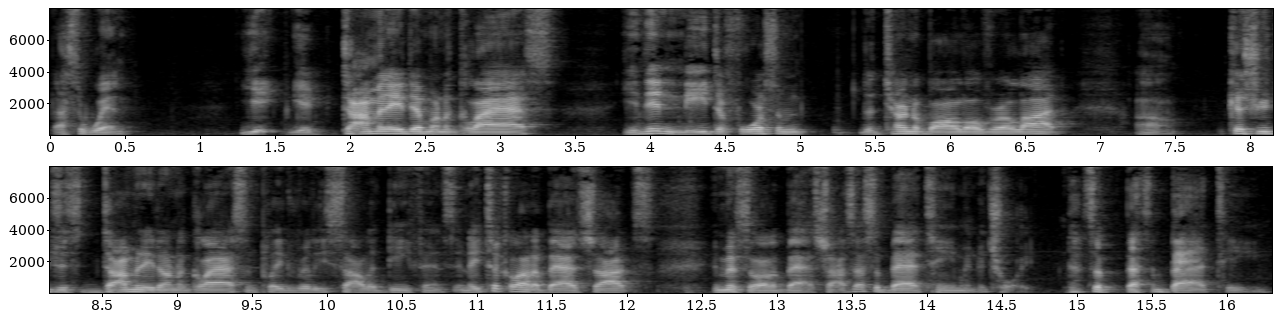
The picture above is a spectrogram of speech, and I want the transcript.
That's a win. You, you dominated them on the glass. You didn't need to force them to turn the ball over a lot because um, you just dominated on the glass and played really solid defense. And they took a lot of bad shots and missed a lot of bad shots. That's a bad team in Detroit. That's a that's a bad team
